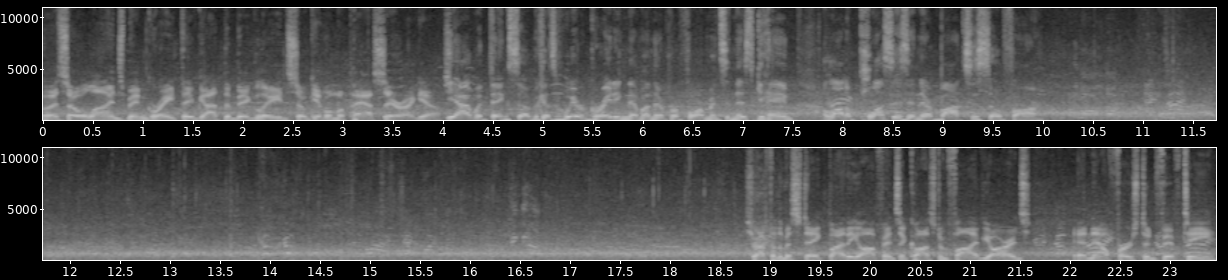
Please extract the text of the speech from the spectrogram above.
Well, this O-line's been great. They've got the big lead, so give them a pass there, I guess. Yeah, I would think so, because if we were grading them on their performance in this game, a lot of pluses in their boxes so far. So after the mistake by the offense, it cost him five yards, and now first and 15.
